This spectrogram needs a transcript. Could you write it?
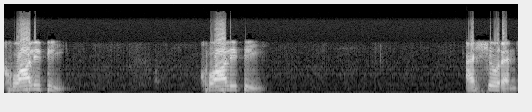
quality, quality assurance,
